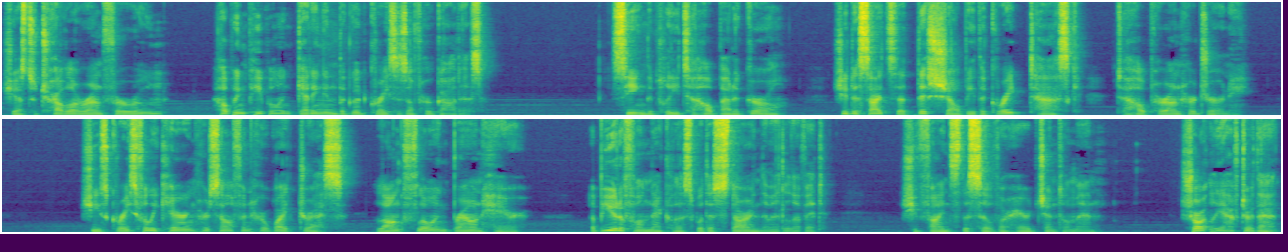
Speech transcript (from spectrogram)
She has to travel around Faerun, helping people and getting in the good graces of her goddess. Seeing the plea to help out a girl, she decides that this shall be the great task to help her on her journey. She's gracefully carrying herself in her white dress, long flowing brown hair, a beautiful necklace with a star in the middle of it. She finds the silver haired gentleman. Shortly after that,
